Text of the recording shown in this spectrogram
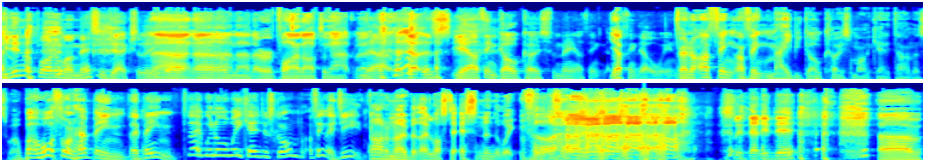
You didn't reply to my message actually. No, but, no, um, no, no. They replied after that. But. no, that was yeah. I think Gold Coast for me. I think Yep. I think they'll win. Fair enough. I think I think maybe Gold Coast might get it done as well. But Hawthorn have been they've been did they win on the weekend just gone? I think they did. I don't know, but they lost to Essendon the week before. Oh. So uh, slip that in there. Um,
